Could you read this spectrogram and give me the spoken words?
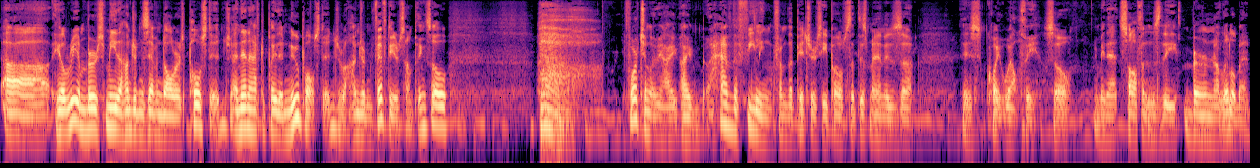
Uh, he'll reimburse me the $107 postage, and then have to pay the new postage of 150 or something. So, fortunately, I, I have the feeling from the pictures he posts that this man is uh, is quite wealthy. So, I mean, that softens the burn a little bit.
